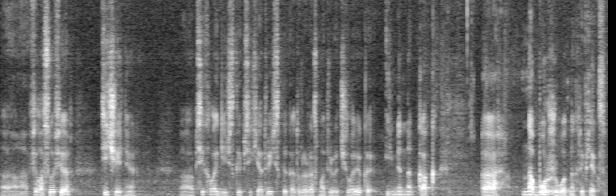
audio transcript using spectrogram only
э, философия течения, э, психологическое, психиатрическое, которое рассматривает человека именно как набор животных рефлексов.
